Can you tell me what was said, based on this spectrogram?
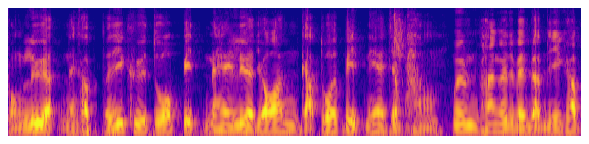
ของเลือดนะครับตัวนี้คือตัวปิดไม่ให้เลือดย้อนกลับตัวปิดเนี่ยจะพังเมื่อมันพังก็จะเป็นแบบนี้ครับ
